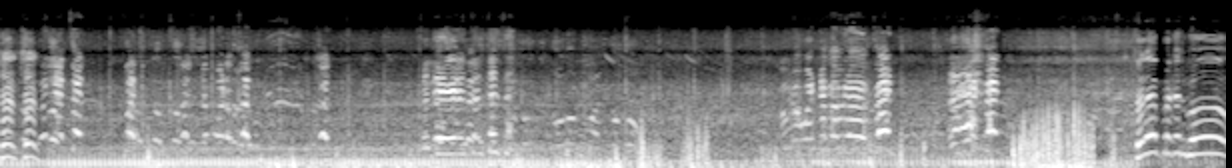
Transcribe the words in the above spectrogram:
चल चल चले प्रकाश भाऊ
